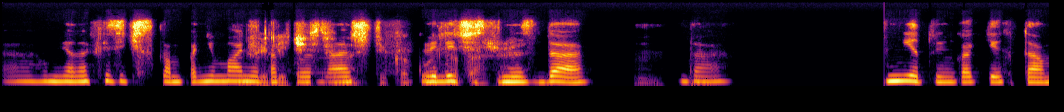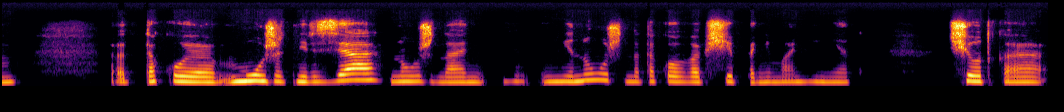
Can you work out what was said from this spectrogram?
Э, у меня на физическом понимании такое, знаешь, Величественности какой-то даже. величественность, да, Мгм. да. Нету никаких там э, такое может, нельзя, нужно, не нужно, такого вообще понимания нет. Четкое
